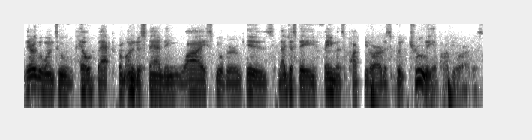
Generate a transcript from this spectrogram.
They're the ones who held back from understanding why Spielberg is not just a famous popular artist, but truly a popular artist.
